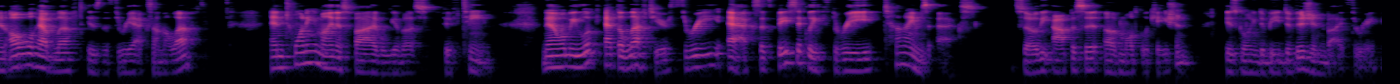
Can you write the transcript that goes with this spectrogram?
and all we'll have left is the 3x on the left. And 20 minus 5 will give us 15. Now, when we look at the left here, 3x, that's basically 3 times x. So the opposite of multiplication is going to be division by 3.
